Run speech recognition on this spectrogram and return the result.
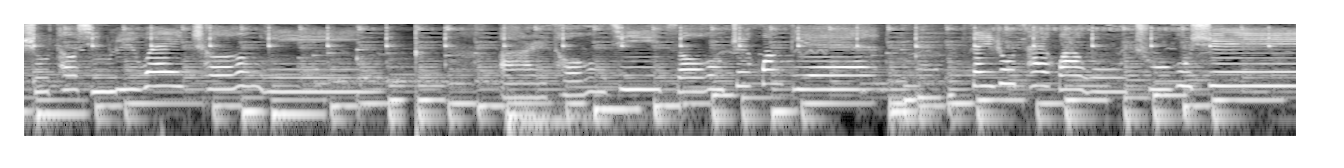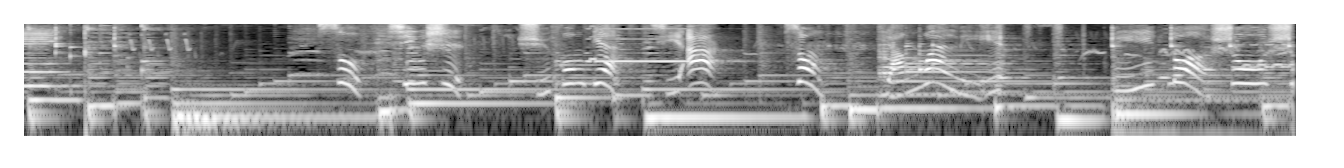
梳头新绿未成阴，儿童急走追黄蝶，飞入菜花无新市徐公店其二，宋·杨万里。篱落疏疏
